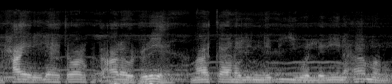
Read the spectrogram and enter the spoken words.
maxaa yeelay ilaahay tabaaraka watacaala wuxuu leeyahay maa kaana lilnabiyi waaladiina aamanuu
